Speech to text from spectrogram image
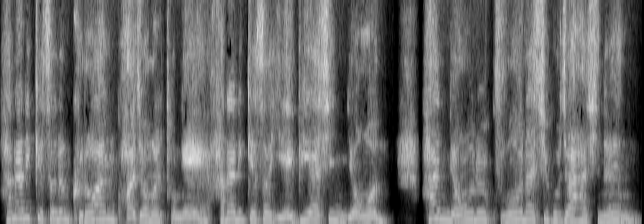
하나님께서는 그러한 과정을 통해 하나님께서 예비하신 영혼, 한 영혼을 구원하시고자 하시는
